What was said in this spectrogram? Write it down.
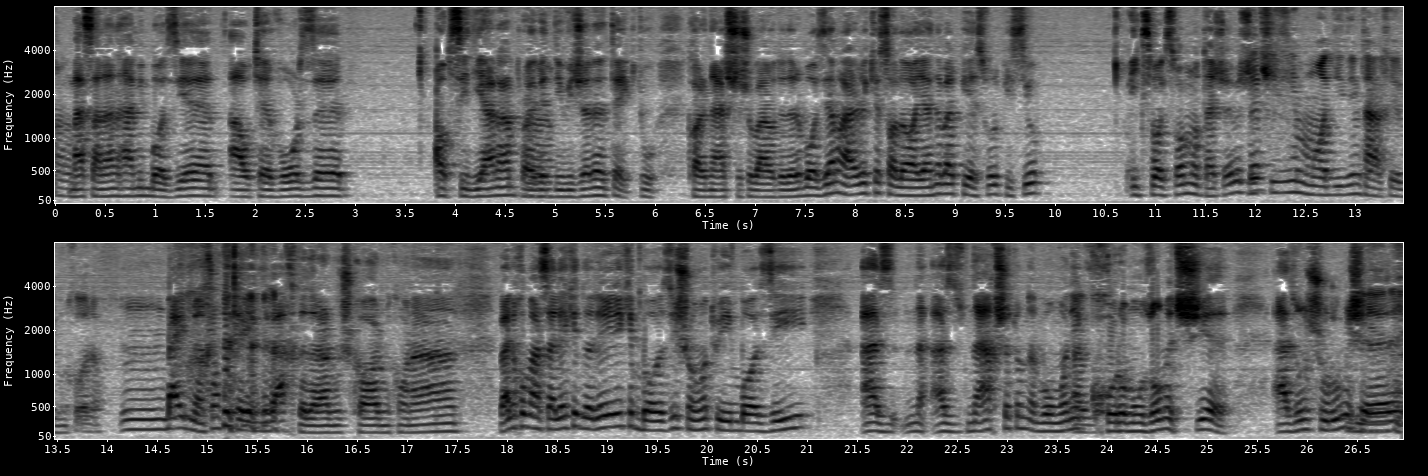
آره. مثلا همین بازی اوتر ورز ابسیدیان هم پرایوت. دیویژن تیک تو کار نشرش رو بر عهده داره. بازی هم قراره که سال آینده بر PS4 و PC و Xbox One منتشر یه بشه چیزی که ما دیدیم تاخیر می‌خوره. بعید می‌دونم چون خیلی وقت دارن روش کار می‌کنن. ولی خب مسئله که داره اینه که بازی شما تو این بازی از از نقشتون به عنوان از- کروموزوم چیه؟ از اون شروع میشه.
